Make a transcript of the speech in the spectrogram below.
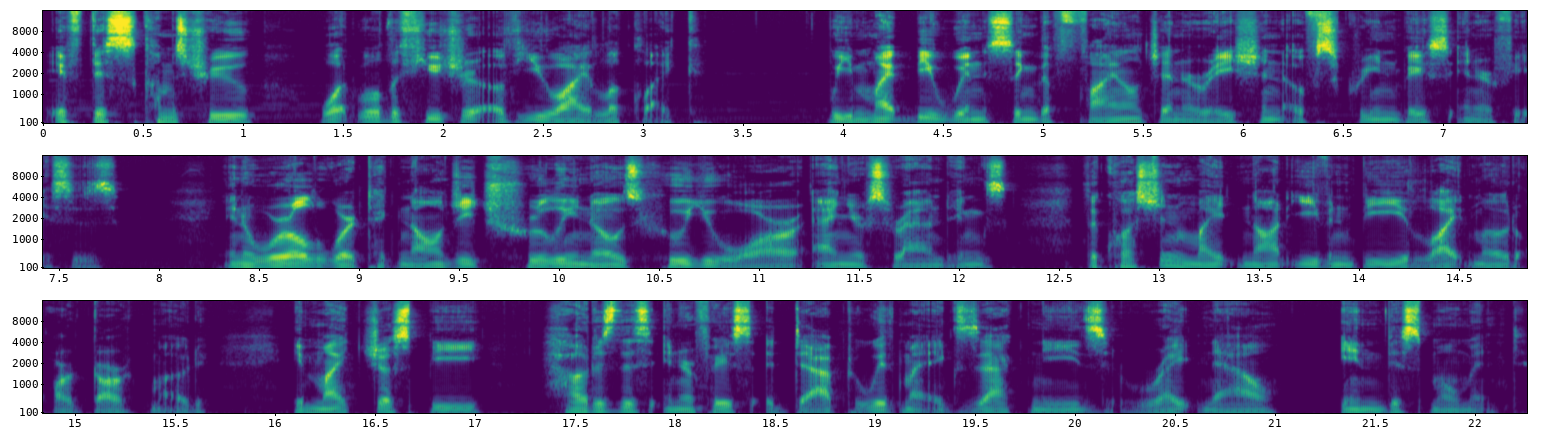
If this comes true, what will the future of UI look like? We might be witnessing the final generation of screen-based interfaces. In a world where technology truly knows who you are and your surroundings, the question might not even be light mode or dark mode. It might just be, how does this interface adapt with my exact needs right now in this moment?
